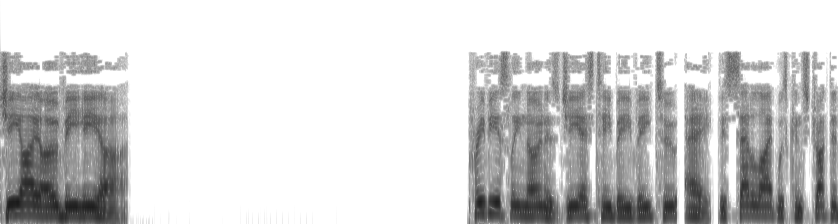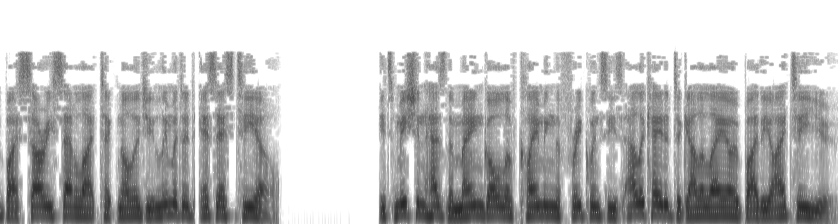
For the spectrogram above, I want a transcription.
GIOVEA Previously known as GSTB V2A, this satellite was constructed by Surrey Satellite Technology Limited (SSTL). Its mission has the main goal of claiming the frequencies allocated to Galileo by the ITU.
